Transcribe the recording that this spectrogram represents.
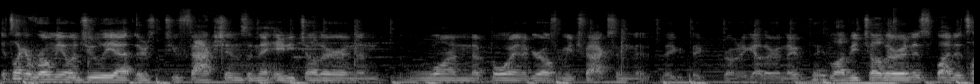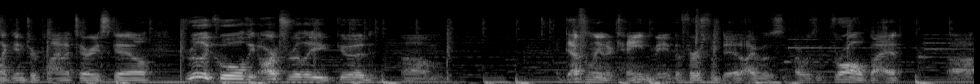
it's like a Romeo and Juliet. There's two factions and they hate each other, and then one a boy and a girl from each faction they, they grow together and they, they love each other. And it's but it's like interplanetary scale. It's really cool. The art's really good. Um, it definitely entertained me. The first one did. I was i was enthralled by it. Uh,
